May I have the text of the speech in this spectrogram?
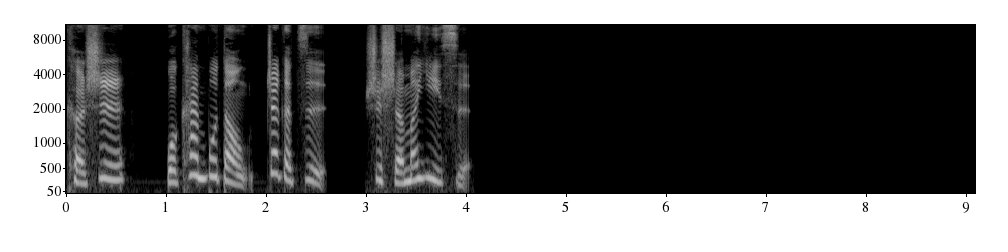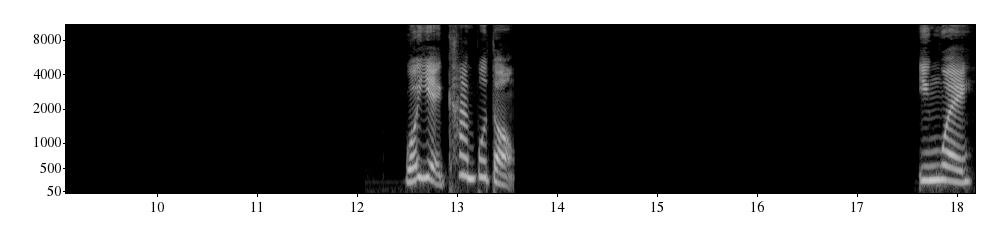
可是我看不懂这个字是什么意思。我也看不懂，因为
